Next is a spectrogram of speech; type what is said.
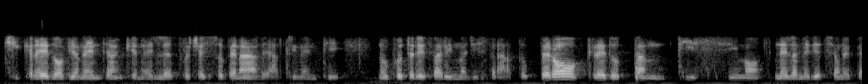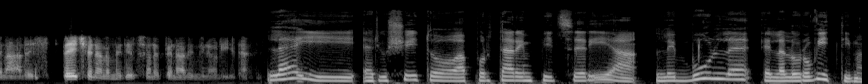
ci credo ovviamente anche nel processo penale, altrimenti non potrei fare il magistrato, però credo tantissimo nella mediazione penale, specie nella mediazione penale minorile. Lei è riuscito a portare in pizzeria le bulle e la loro vittima?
